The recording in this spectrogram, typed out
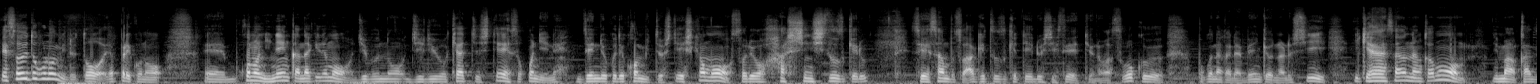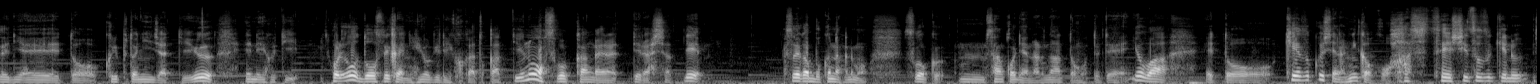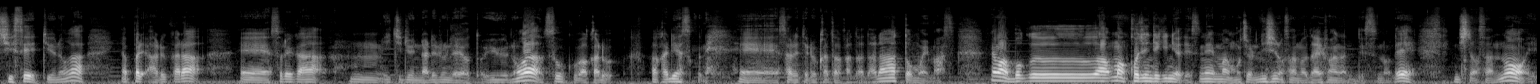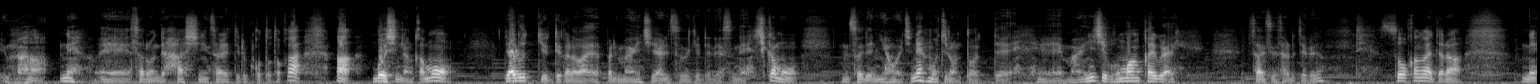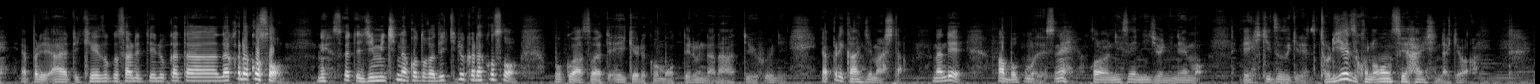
でそういうところを見ると、やっぱりこの、えー、この2年間だけでも自分の時流をキャッチして、そこにね、全力でコミットして、しかもそれを発信し続ける、生産物を上げ続けている姿勢っていうのはすごく僕の中では勉強になるし、池原さんなんかも、今は完全に、えっ、ー、と、クリプト忍者っていう NFT、これをどう世界に広げていくかとかっていうのをすごく考えられてらっしゃって、それが僕の中でもすごく、うん、参考にはなるなと思ってて、要は、えっと、継続して何かをこう発生し続ける姿勢っていうのがやっぱりあるから、えー、それが、うん、一流になれるんだよというのがすごくわかる、わかりやすくね、えー、されてる方々だなと思います。でまあ、僕は、まあ、個人的にはですね、まあ、もちろん西野さんの大ファンですので、西野さんの、まあね、えー、サロンで発信されてることとか、まあ、 Voicy なんかも、やるって言ってからはやっぱり毎日やり続けてですね、しかもそれで日本一ね、もちろん取って、えー、毎日5万回ぐらい再生されてる。そう考えたら、ね、やっぱりああやって継続されている方だからこそ、ね、そうやって地道なことができるからこそ、僕はそうやって影響力を持ってるんだなっていうふうに、やっぱり感じました。なんで、まあ、僕もですね、この2022年も、え引き続きです。とりあえずこの音声配信だけは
